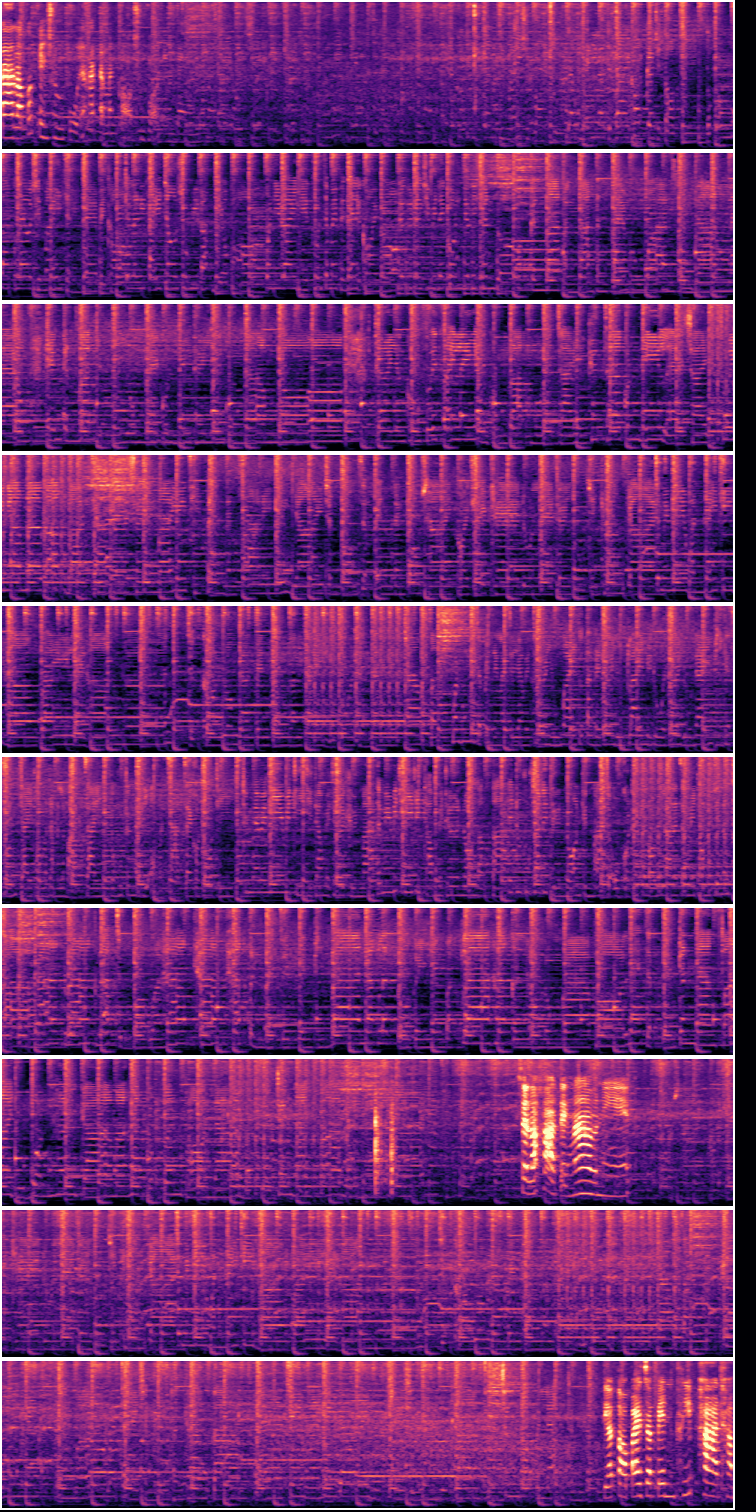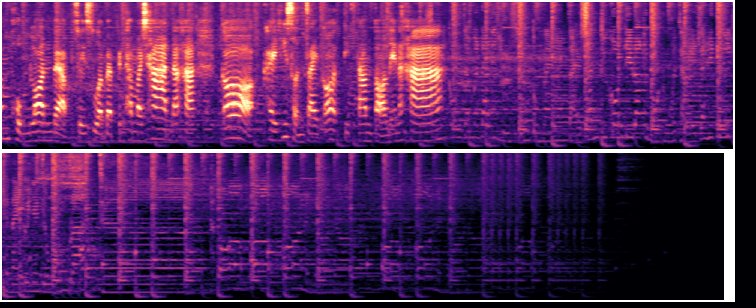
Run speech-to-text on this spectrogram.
ตาเราก็เป็นชมพูนะคะ แต่มันออกชมพูออกแดงๆ สร็จแล้วค่ะแต่งหน้าวันนี้ เดี๋ยวต่อไปจะเป็นคลิปพาทำผมรอนแบบสวยๆ แบบเป็นธรรมชาตินะคะ ก็ใครที่สนใจก็ติดตามต่อเลยนะคะ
